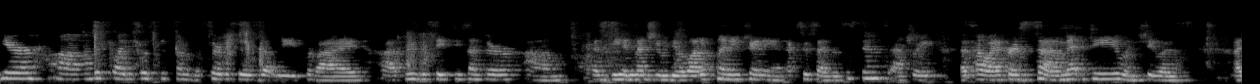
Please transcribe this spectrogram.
Here uh, on this slide is listed some of the services that we provide uh, through the Safety Center. Um, as Dee had mentioned, we do a lot of planning, training, and exercise assistance. Actually, that's how I first uh, met Dee when she was uh,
